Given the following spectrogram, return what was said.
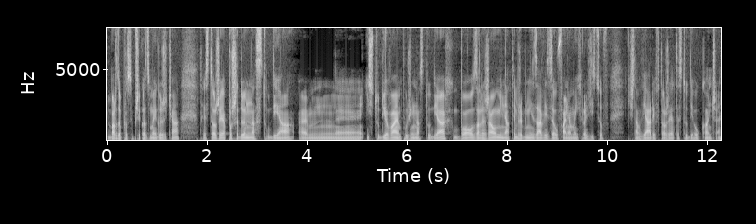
bardzo prosty przykład z mojego życia, to jest to, że ja poszedłem na studia e, i studiowałem później na studiach, bo zależało mi na tym, żeby nie zawieść zaufania moich rodziców, jakieś tam wiary w to, że ja te studia ukończę.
